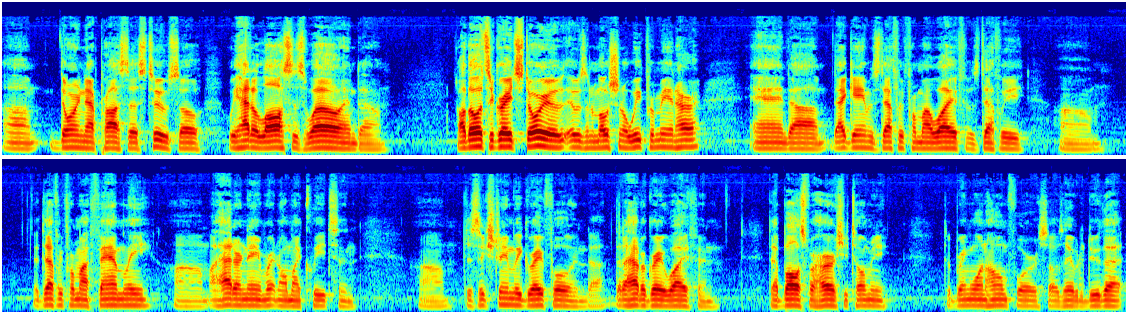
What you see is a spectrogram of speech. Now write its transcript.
um, during that process too. So we had a loss as well, and um, although it's a great story, it was an emotional week for me and her. And um, that game was definitely for my wife. It was definitely, um, definitely for my family. Um, I had her name written on my cleats, and um, just extremely grateful and uh, that I have a great wife. And that ball's for her. She told me to bring one home for her, so I was able to do that.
